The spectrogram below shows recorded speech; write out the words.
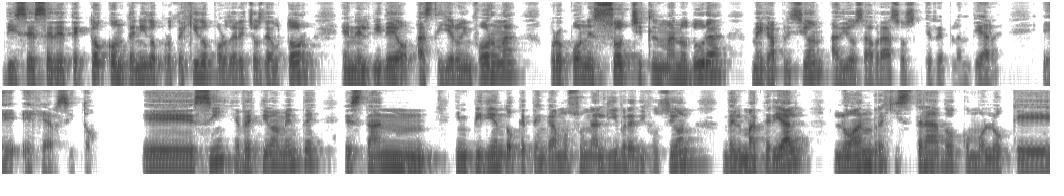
Dice, se detectó contenido protegido por derechos de autor en el video Astillero Informa, propone Xochitl mano dura, megaprisión, adiós abrazos y replantear eh, ejército. Eh, sí, efectivamente, están impidiendo que tengamos una libre difusión del material. Lo han registrado como lo que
